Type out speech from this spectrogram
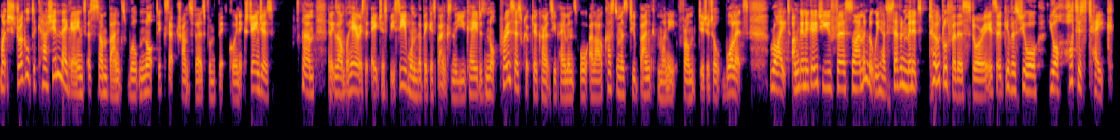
might struggle to cash in their gains as some banks will not accept transfers from Bitcoin exchanges. Um, an example here is that HSBC, one of the biggest banks in the UK, does not process cryptocurrency payments or allow customers to bank money from digital wallets. Right, I'm going to go to you first, Simon, but we have seven minutes total for this story. So give us your your hottest take,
